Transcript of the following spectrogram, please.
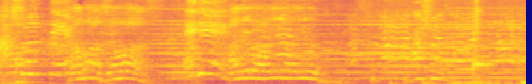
আসুন আসুন আরে আরে আসুন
